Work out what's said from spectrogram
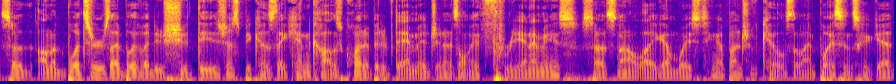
So on the blitzers, I believe I do shoot these just because they can cause quite a bit of damage, and it's only three enemies, so it's not like I'm wasting a bunch of kills that my poisons could get.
